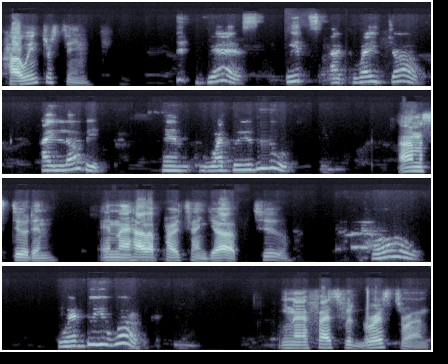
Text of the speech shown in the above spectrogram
How interesting. Yes, it's a great job. I love it. And what do you do? I'm a student, and I have a part time job too. Oh, where do you work? In a fast food restaurant,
